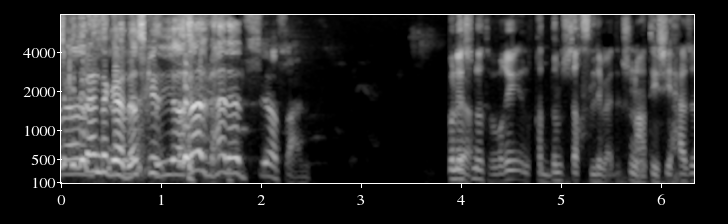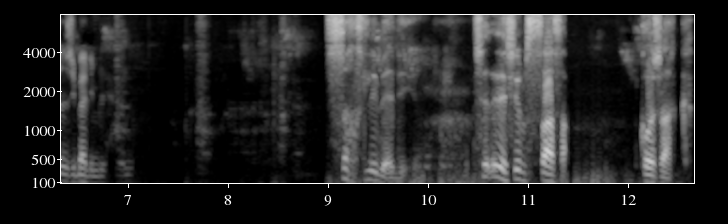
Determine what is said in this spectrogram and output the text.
اش كيدير عندك هذا؟ اش كيدير؟ بحال هذا الشيء اصاحبي ولا. شنو تبغي نقدم الشخص اللي بعدك؟ شنو نعطيه شي حاجة نجيبها ليه من الحانوت الشخص اللي بعدي. شري لي شي مصاصة. كوجاك.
